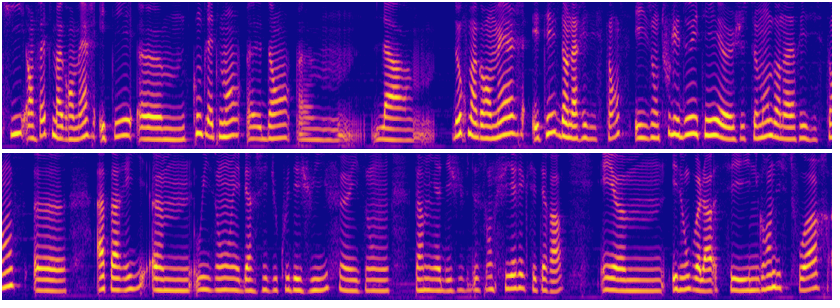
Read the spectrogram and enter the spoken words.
qui en fait ma grand-mère était complètement dans la donc ma grand-mère était dans la résistance et ils ont tous les deux été justement dans la résistance à Paris où ils ont hébergé du coup des juifs, ils ont permis à des juifs de s'enfuir etc. Et, euh, et donc voilà, c'est une grande histoire.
